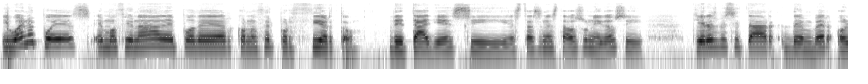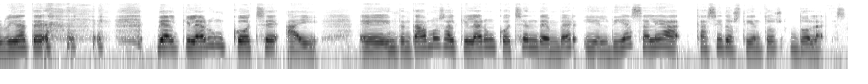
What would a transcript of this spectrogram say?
y bueno, pues emocionada de poder conocer, por cierto, detalles si estás en Estados Unidos y quieres visitar Denver, olvídate de alquilar un coche ahí. Eh, intentábamos alquilar un coche en Denver y el día sale a casi 200 dólares.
